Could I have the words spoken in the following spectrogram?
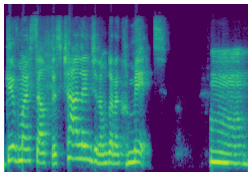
give myself this challenge and I'm going to commit Hmm.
